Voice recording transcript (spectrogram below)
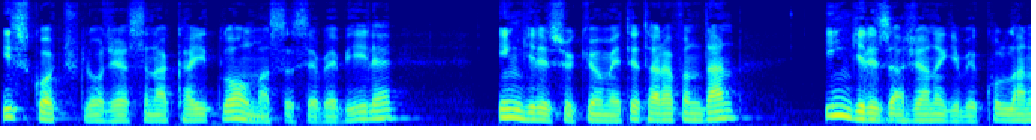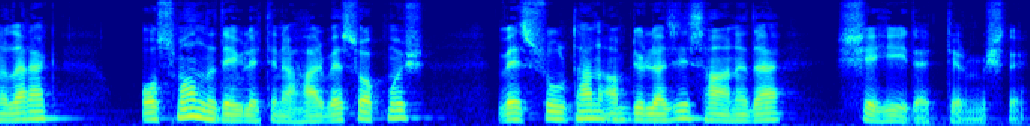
İskoç locasına kayıtlı olması sebebiyle İngiliz hükümeti tarafından İngiliz ajanı gibi kullanılarak Osmanlı devletini harbe sokmuş ve Sultan Abdülaziz Han'ı da şehit ettirmişti.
